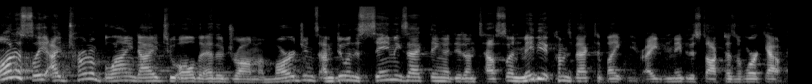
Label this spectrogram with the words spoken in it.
honestly, I turn a blind eye to all the other drama. Margins, I'm doing the same exact thing I did on Tesla, and maybe it comes back to bite me, right? And maybe the stock doesn't work out.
